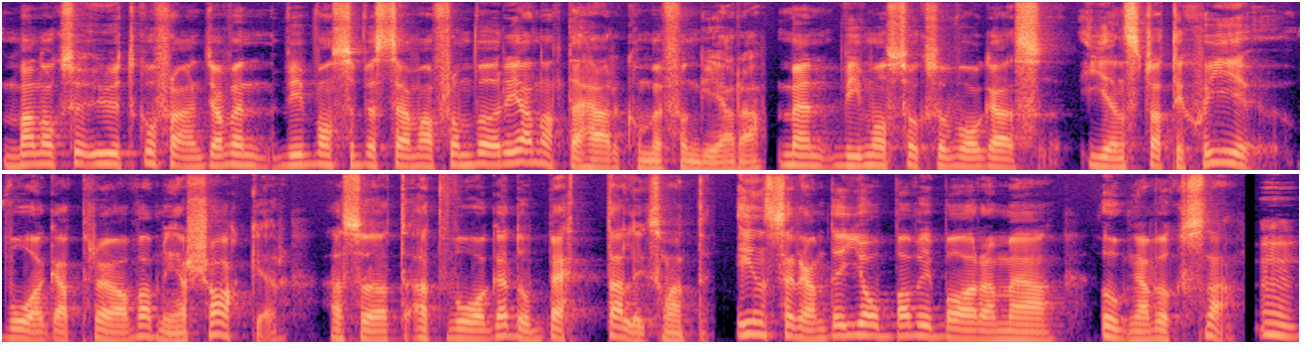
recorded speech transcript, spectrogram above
man också utgår från att ja, men vi måste bestämma från början att det här kommer fungera. Men vi måste också våga i en strategi våga pröva mer saker. Alltså att, att våga då betta liksom att Instagram, det jobbar vi bara med unga vuxna. Mm.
